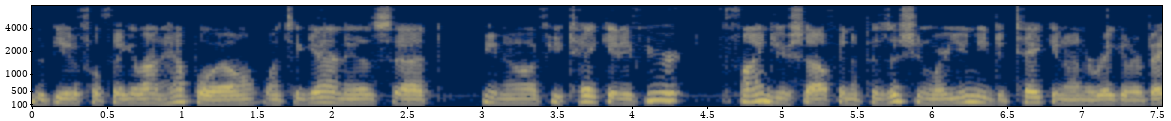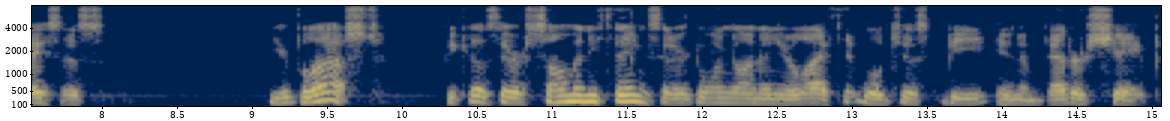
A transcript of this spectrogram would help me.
the beautiful thing about hemp oil, once again, is that, you know, if you take it, if you find yourself in a position where you need to take it on a regular basis, you're blessed because there are so many things that are going on in your life that will just be in a better shape.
